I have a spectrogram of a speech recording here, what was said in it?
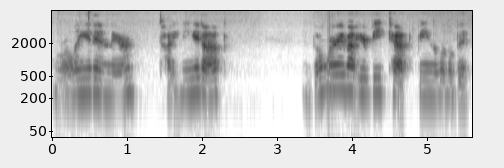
rolling it in there, tightening it up And don't worry about your bead cap being a little bit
